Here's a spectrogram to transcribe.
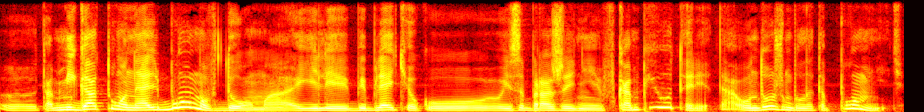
э, там мегатоны альбомов дома или библиотеку изображений в компьютере, да, он должен был это помнить.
